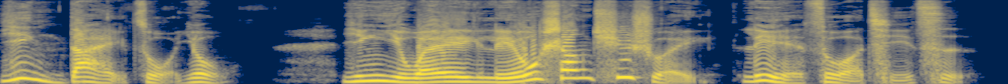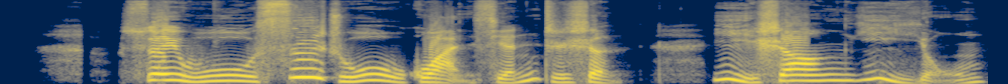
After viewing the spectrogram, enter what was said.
映带左右，因以为流觞曲水。列坐其次，虽无丝竹管弦之盛，一觞一咏，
